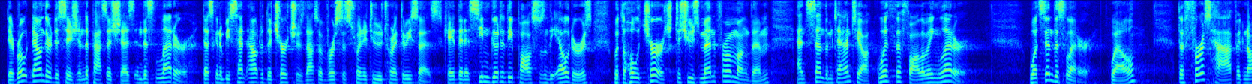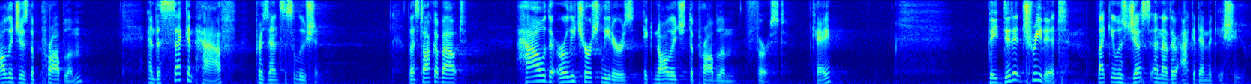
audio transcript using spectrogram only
they wrote down their decision, the passage says, in this letter that's going to be sent out to the churches. That's what verses 22 to 23 says. Okay, then it seemed good to the apostles and the elders with the whole church to choose men from among them and send them to Antioch with the following letter. What's in this letter? Well, the first half acknowledges the problem, and the second half presents a solution. Let's talk about how the early church leaders acknowledged the problem first. Okay? They didn't treat it like it was just another academic issue.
